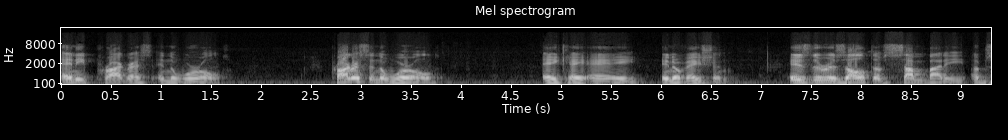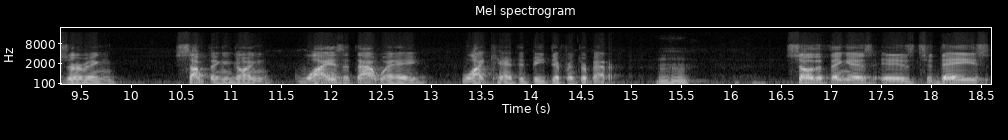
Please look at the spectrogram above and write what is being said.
any progress in the world, progress in the world, aka innovation, is the result of somebody observing something and going, why is it that way? Why can't it be different or better? Mm-hmm. So the thing is, is today's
